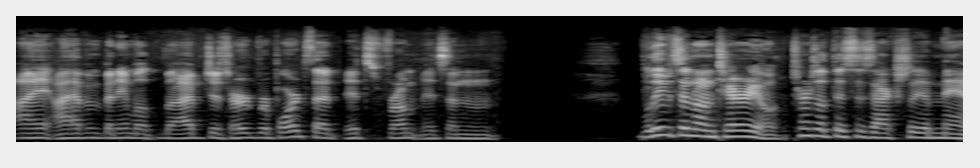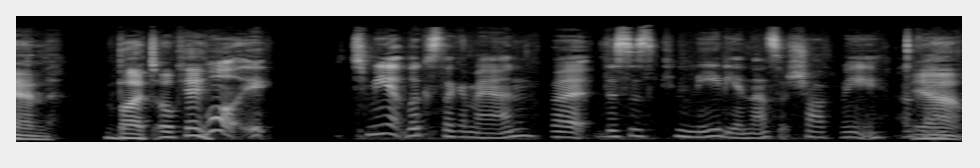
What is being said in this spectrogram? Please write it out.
I I haven't been able. I've just heard reports that it's from. It's in. I believe it's in Ontario. Turns out this is actually a man. But okay. Well, it, to me, it looks like a man, but this is Canadian. That's what shocked me. Okay. Yeah.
